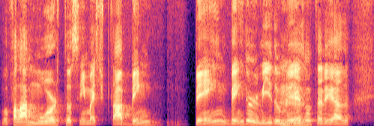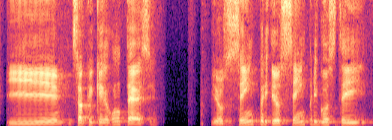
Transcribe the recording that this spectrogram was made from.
Vou falar morto, assim, mas, tipo, tava bem, bem, bem dormido Uhum. mesmo, tá ligado? E. Só que o que, que acontece? Eu sempre, eu sempre gostei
